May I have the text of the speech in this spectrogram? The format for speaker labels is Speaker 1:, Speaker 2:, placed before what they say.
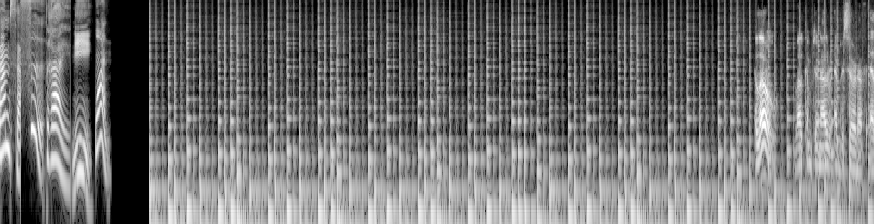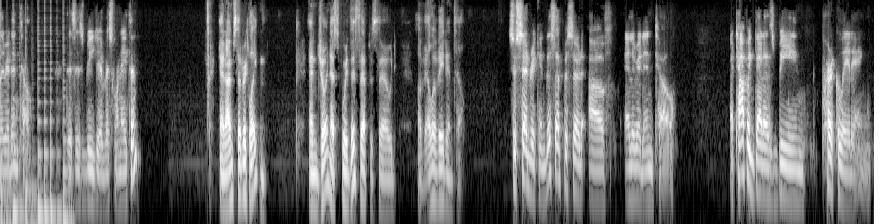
Speaker 1: خمسة
Speaker 2: س
Speaker 3: drei
Speaker 4: ني
Speaker 2: one
Speaker 5: Hello, welcome to another episode of Elevate Intel. This is VJ Viswanathan.
Speaker 6: And I'm Cedric Leighton. And join us for this episode of Elevate Intel.
Speaker 5: So, Cedric, in this episode of Elevate Intel, a topic that has been percolating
